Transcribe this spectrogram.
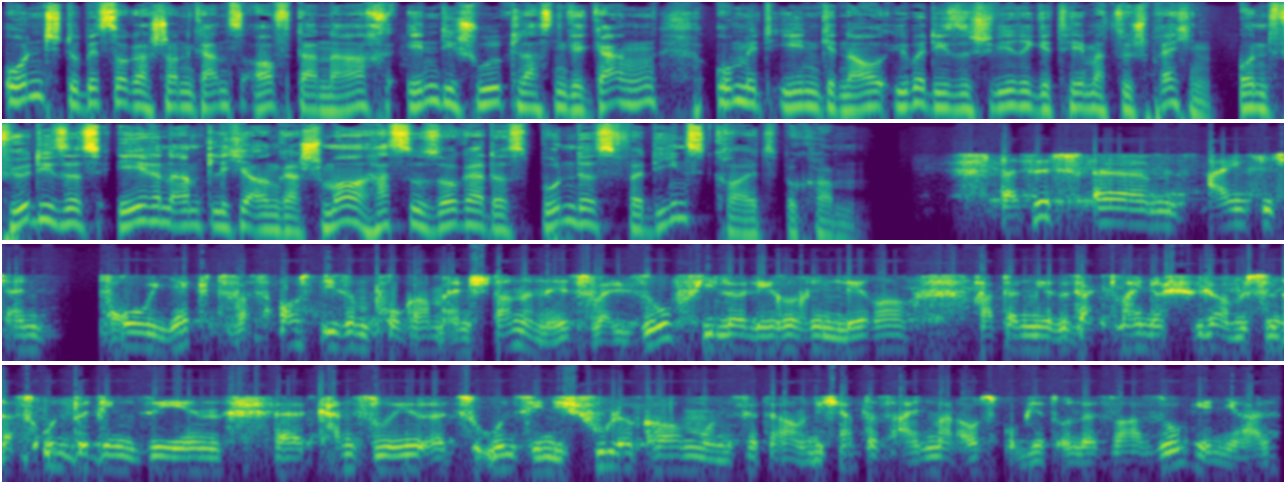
und du bist sogar schon ganz oft danach in die Schulklassen gegangen, um mit ihnen genau über dieses schwierige Thema zu sprechen. Und für dieses ehrenamtliche Engagement hast du sogar das Bundesverdienstkreuz bekommen. Das ist ähm, eigentlich ein Projekt, was aus diesem Programm entstanden ist, weil so viele Lehrerinnen und Lehrer hatten mir gesagt, meine Schüler müssen das unbedingt sehen, äh, kannst du äh, zu uns in die Schule kommen und etc. Und ich habe das einmal ausprobiert und es war so genial,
